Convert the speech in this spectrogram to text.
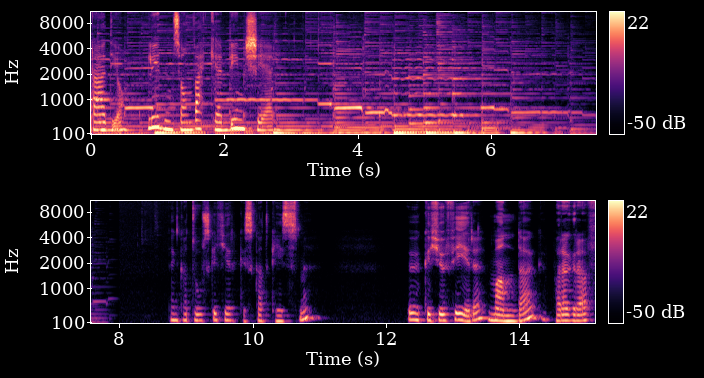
Radio, lyden som vekker din sjel. Den katolske kirkes katekisme, uke 24, mandag, paragraf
